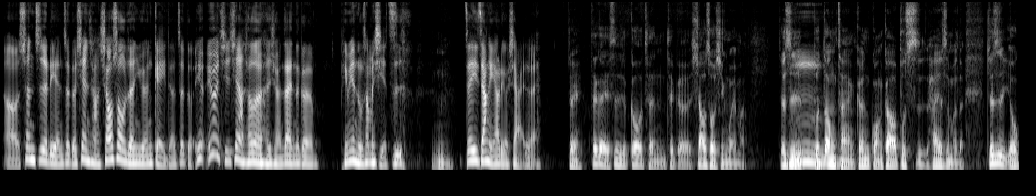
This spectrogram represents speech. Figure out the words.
呃，甚至连这个现场销售人员给的这个，因为因为其实现场销售人很喜欢在那个平面图上面写字，嗯，这一张也要留下来，对不对？对，这个也是构成这个销售行为嘛，就是不动产跟广告不实还有什么的，就是有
